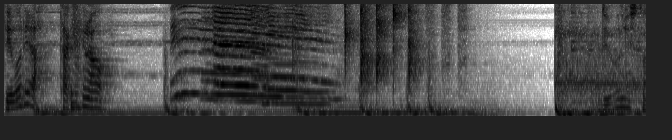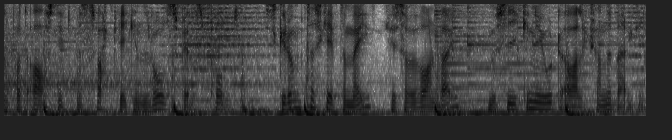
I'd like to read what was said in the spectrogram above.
det var det. Tack ska ni ha. Du har lyssnat på ett avsnitt med Svartviken rollspelspodd. Skrumt är skrivet av mig, Kristoffer Warnberg. Musiken är gjord av Alexander Bergen.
